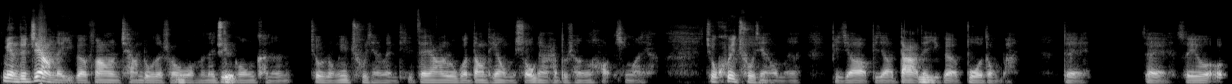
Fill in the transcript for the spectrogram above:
面对这样的一个防守强度的时候，我们的进攻可能就容易出现问题。再加上如果当天我们手感还不是很好的情况下，就会出现我们比较比较大的一个波动吧。对，对，所以我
